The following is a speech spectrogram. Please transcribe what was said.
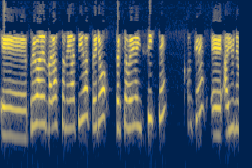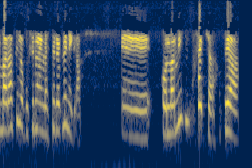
Eh, prueba de embarazo negativa, pero Sergio Vega insiste con que eh, hay un embarazo y lo pusieron en la historia clínica. Eh, con la misma fecha, o sea,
